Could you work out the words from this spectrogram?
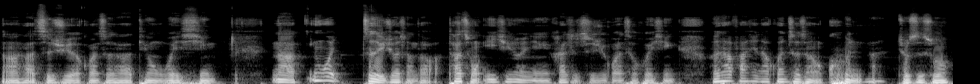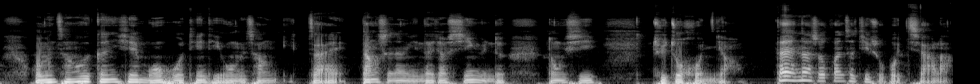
那他持续的观测他的天文卫星。那因为这里就要讲到，他从一七六零年开始持续观测彗星，而他发现他观测上有困难，就是说我们常会跟一些模糊天体，我们常在当时那个年代叫星云的东西去做混淆。但是那时候观测技术不佳啦，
